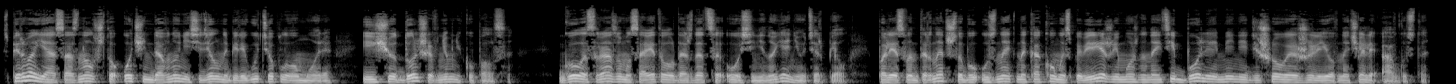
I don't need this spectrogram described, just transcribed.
Сперва я осознал, что очень давно не сидел на берегу теплого моря и еще дольше в нем не купался. Голос разума советовал дождаться осени, но я не утерпел. Полез в интернет, чтобы узнать, на каком из побережий можно найти более-менее дешевое жилье в начале августа,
